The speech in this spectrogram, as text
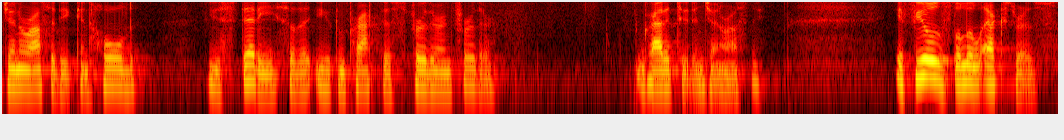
generosity can hold you steady so that you can practice further and further gratitude and generosity. It fuels the little extras,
